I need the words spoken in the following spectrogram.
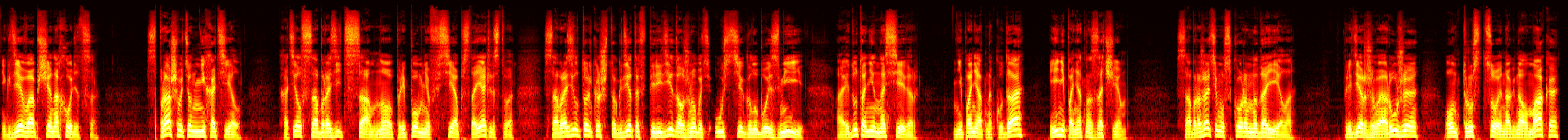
и где вообще находятся. Спрашивать он не хотел – Хотел сообразить сам, но, припомнив все обстоятельства, сообразил только, что где-то впереди должно быть устье голубой змеи, а идут они на север. Непонятно куда и непонятно зачем. Соображать ему скоро надоело. Придерживая оружие, он трусцой нагнал Мака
